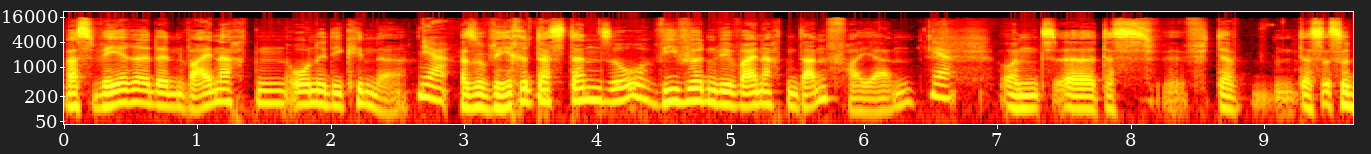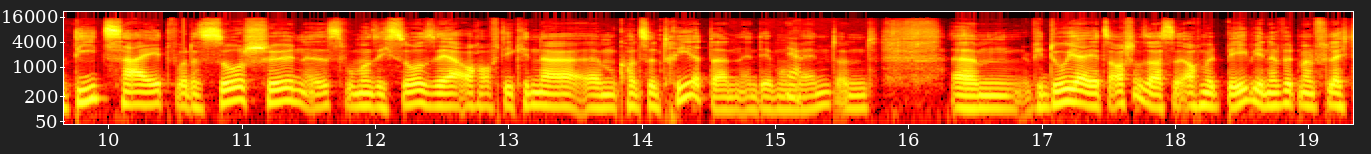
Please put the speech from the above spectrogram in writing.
was wäre denn Weihnachten ohne die Kinder? Ja. Also wäre das dann so? Wie würden wir Weihnachten dann feiern? Ja. Und äh, das, da, das ist so die Zeit, wo das so schön ist, wo man sich so sehr auch auf die Kinder ähm, konzentriert dann in dem Moment. Ja. Und ähm, wie du ja jetzt auch schon sagst, auch mit Baby, ne, wird man vielleicht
